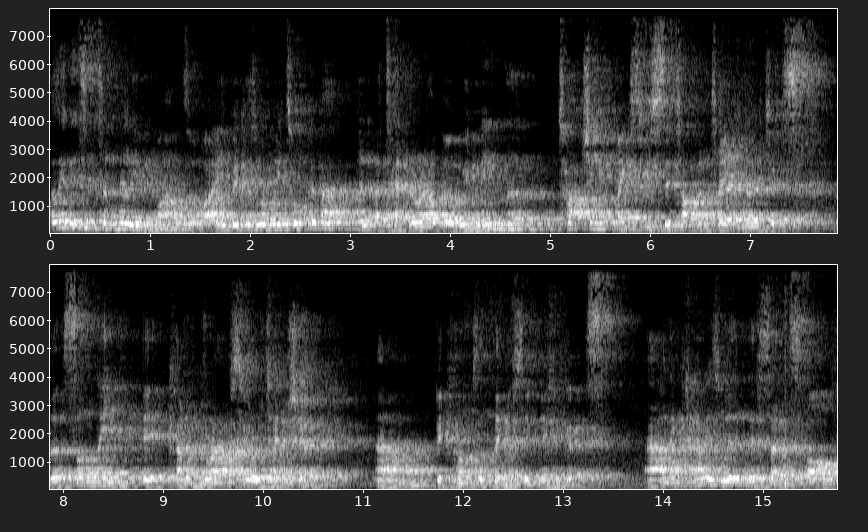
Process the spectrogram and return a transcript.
Well, it isn't a million miles away because when we talk about a, tender elbow, we mean that touching it makes you sit up and take notice that suddenly it kind of grabs your attention, um, becomes a thing of significance. And it carries with it this sense of,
